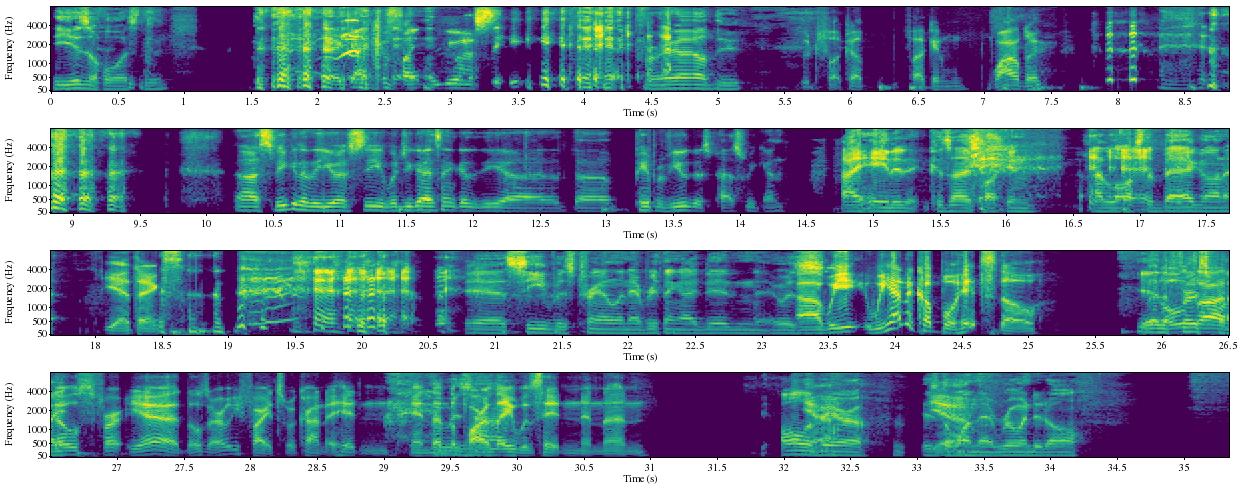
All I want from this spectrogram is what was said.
He is a horse, dude. guy could fight in the UFC. for real, dude. Would fuck up fucking Wilder. uh, speaking of the UFC, what do you guys think of the uh, the pay per view this past weekend? I hated it because I fucking I lost the bag on it. Yeah, thanks. Yeah, Steve was trailing everything I did, and it was Uh, we we had a couple hits though. yeah the those, first uh, fight. those fir- yeah, those early fights were kind of hitting, and then It the parlay uh, was hitting, and then Oliveira is the one that ruined it all.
